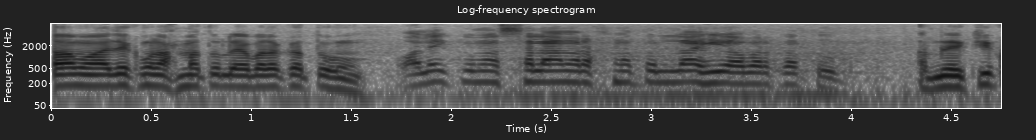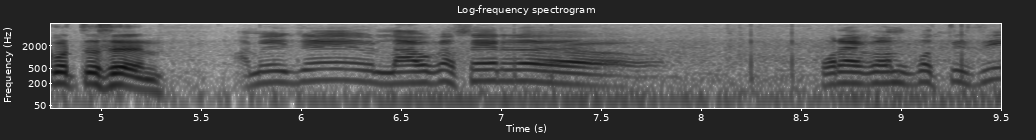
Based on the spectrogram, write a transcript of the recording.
আসসালামু আলাইকুম রহমতুল্লাহ বারাকাত ওয়ালাইকুম আসসালাম রহমতুল্লাহি আবরকাত আপনি কি করতেছেন? আমি এই যে লাউ গাছের পরাগ্রাম করতেছি।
